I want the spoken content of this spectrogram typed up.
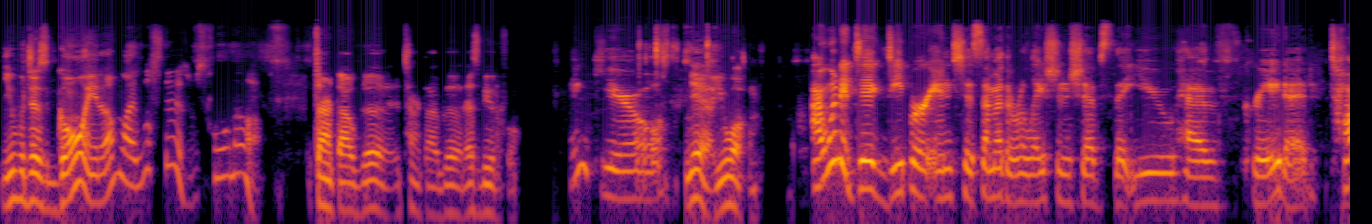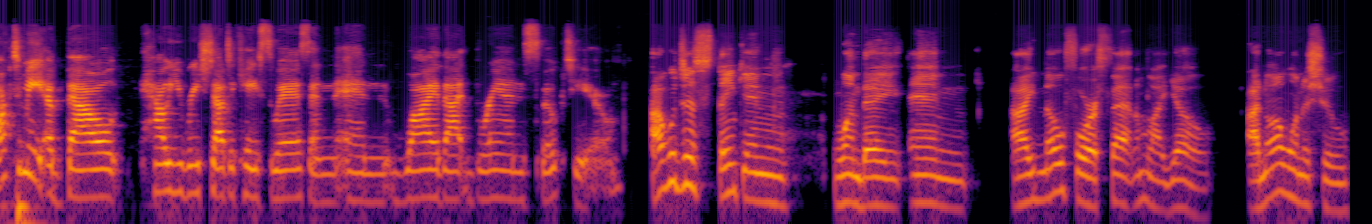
you were just going. And I'm like, what's this? What's going on? It turned out good. It turned out good. That's beautiful. Thank you. Yeah, you're welcome. I want to dig deeper into some of the relationships that you have created. Talk to me about how you reached out to K Swiss and and why that brand spoke to you. I was just thinking one day, and I know for a fact, I'm like, yo, I know I want a shoe,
